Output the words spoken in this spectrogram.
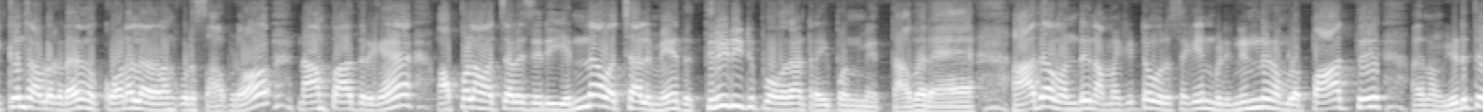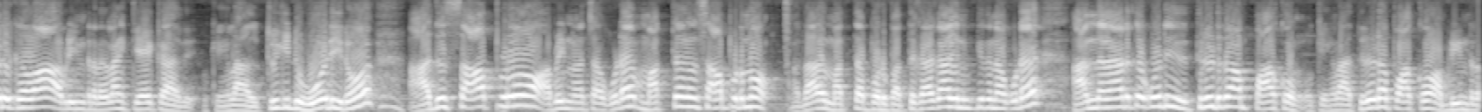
சிக்கன் சாப்பிட கிடையாது. அந்த குடல் அதெல்லாம் கூட சாப்பிடும். நான் பார்த்துருக்கேன். அப்பளம் வச்சாலும் சரி என்ன வச்சாலுமே அதை திருடிட்டு போக தான் ட்ரை பண்ணுமே தவிர அதை வந்து நம்மக்கிட்ட ஒரு செகண்ட் படி நின்று நம்மளை பார்த்து அதை நம்ம எடுத்திருக்கவா? அப்படின்றதெல்லாம் கேட்காது. ஓகேங்களா? அது தூக்கிட்டு ஓடிடும் அது சாப்பிடும் அப்படின்னு நினச்சா கூட மற்ற சாப்பிடணும். அதாவது மற்ற ஒரு பத்து காக்கா நிற்கிதுன்னா கூட அந்த நேரத்தை கூட இது திருடு தான் பார்க்கும் ஓகேங்களா திருட பார்க்கும் அப்படின்ற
